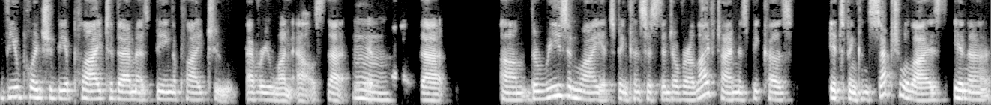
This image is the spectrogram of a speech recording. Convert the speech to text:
viewpoint should be applied to them as being applied to everyone else. That, mm. that, um, the reason why it's been consistent over a lifetime is because it's been conceptualized in a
